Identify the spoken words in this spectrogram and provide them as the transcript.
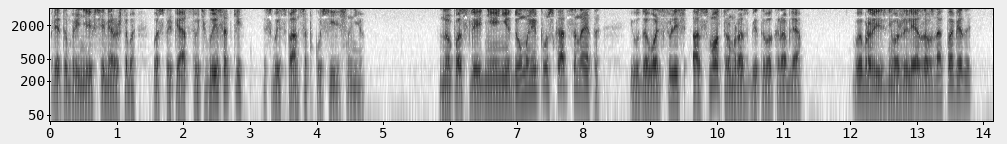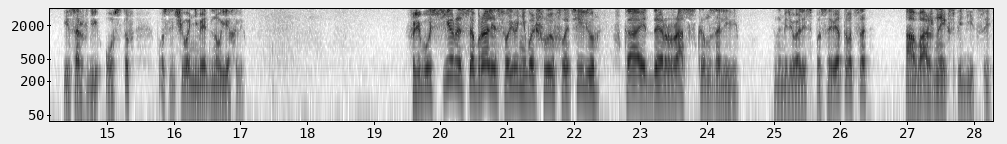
При этом приняли все меры, чтобы воспрепятствовать высадке, если бы испанцы покусились на нее. Но последние не думали пускаться на это и удовольствовались осмотром разбитого корабля. Выбрали из него железо в знак победы и сожгли остров, после чего немедленно уехали. Флебусьеры собрали свою небольшую флотилию в Кайдеррасском заливе намеревались посоветоваться о важной экспедиции,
